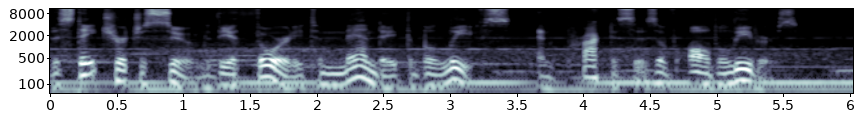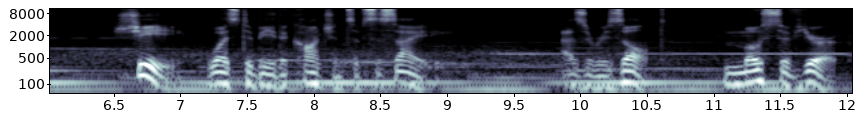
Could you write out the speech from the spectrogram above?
The state church assumed the authority to mandate the beliefs and practices of all believers. She was to be the conscience of society. As a result, most of Europe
